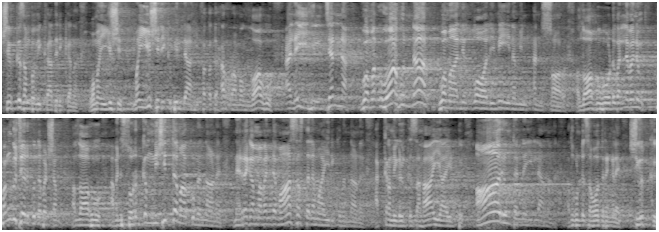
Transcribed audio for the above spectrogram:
ഷിർക്ക് സംഭവിക്കാതിരിക്കുക അള്ളാഹുവോട് വല്ലവനും പങ്കുചേർക്കുന്ന പക്ഷം അള്ളാഹു അവൻ സ്വർഗം നിഷിദ്ധമാക്കുമെന്നാണ് നരകം അവന്റെ വാസസ്ഥലമായിരിക്കുമെന്നാണ് അക്രമികൾക്ക് സഹായിയായിട്ട് ആരും തന്നെ ഇല്ല എന്നാണ്. അതുകൊണ്ട് സഹോദരങ്ങളെ ഷിർക്ക്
